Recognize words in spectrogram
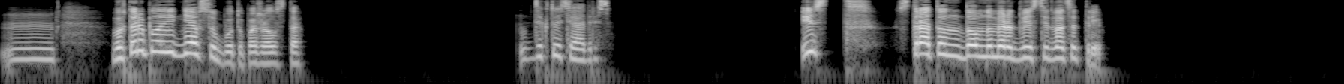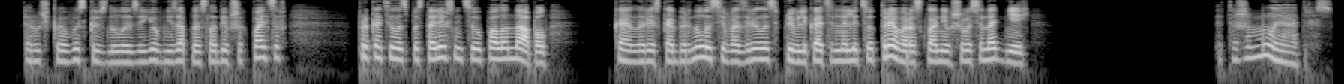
М -м во второй половине дня в субботу, пожалуйста. Диктуйте адрес. Ист Стратон, дом номер 223. Ручка выскользнула из ее внезапно ослабевших пальцев, прокатилась по столешнице и упала на пол. Кайла резко обернулась и воззрелась в привлекательное лицо Тревора, склонившегося над ней. «Это же мой адрес».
